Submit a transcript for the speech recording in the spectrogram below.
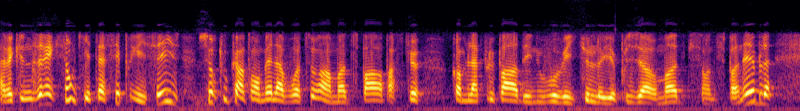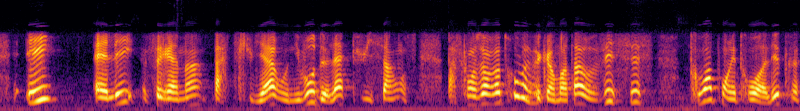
avec une direction qui est assez précise, surtout quand on met la voiture en mode sport, parce que, comme la plupart des nouveaux véhicules, il y a plusieurs modes qui sont disponibles. Et elle est vraiment particulière au niveau de la puissance, parce qu'on se retrouve avec un moteur V6 3.3 litres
